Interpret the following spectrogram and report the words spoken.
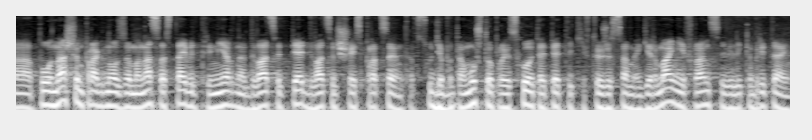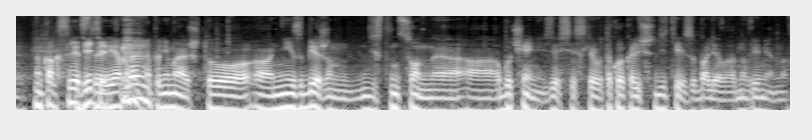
А, по нашим прогнозам она составит примерно 25-26%, судя по тому, что происходит опять-таки в той же самой Германии, Франции, Великобритании. Ну, как следствие, Дети... я правильно понимаю, что а, неизбежен дистанционное а, обучение здесь, если вот такое количество детей заболело одновременно?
